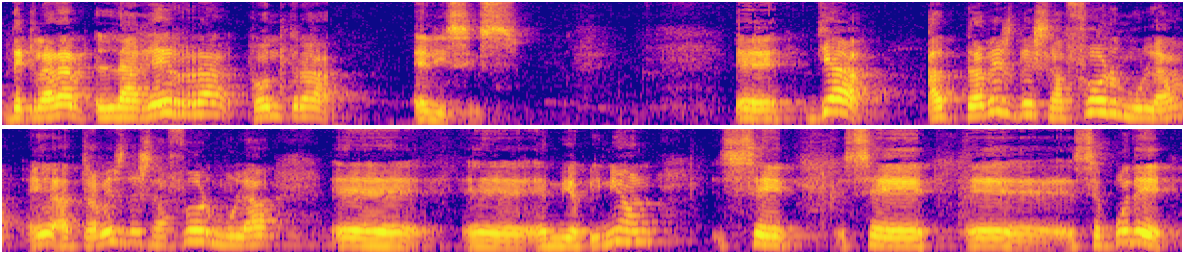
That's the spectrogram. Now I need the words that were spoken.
declarar la guerra contra el ISIS. ya a través de esa fórmula, a través de esa fórmula, en mi opinión, se, puede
